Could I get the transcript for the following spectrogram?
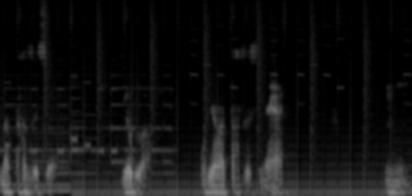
なったはずですよ。夜は。盛り上がったはずですね。うん。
